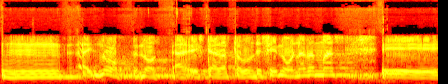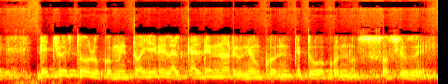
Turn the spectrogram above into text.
Mm, no, no, este, hasta donde sé, no, nada más. Eh, de hecho, esto lo comentó ayer el alcalde en una reunión con, que tuvo con los socios de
